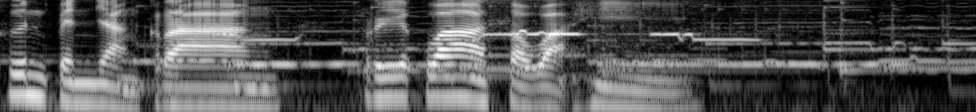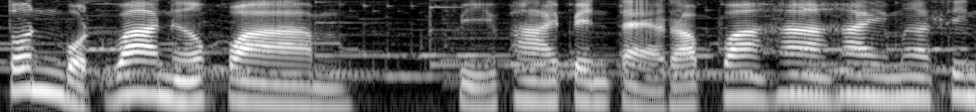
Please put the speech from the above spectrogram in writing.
ขึ้นเป็นอย่างกลาง เรียกว่าสวะเห ต้นบทว่าเนื้อความ ฝีพายเป็นแต่รับว่าห้าให้เมื่อสิ้น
